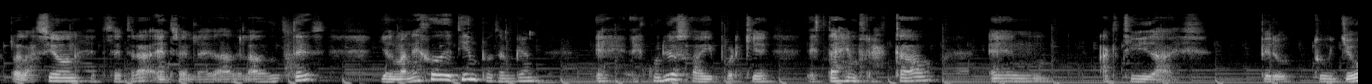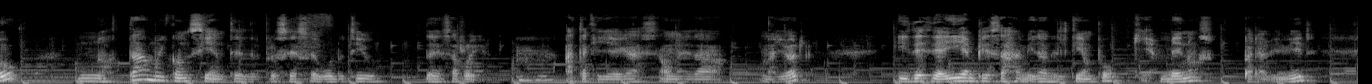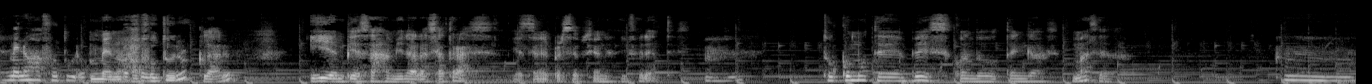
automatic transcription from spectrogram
relaciones, etcétera, entre la edad de la adultez. Y el manejo de tiempo también es, es curioso ahí porque estás enfrascado en actividades, pero tu yo no está muy consciente del proceso evolutivo de desarrollo hasta que llegas a una edad mayor y desde ahí empiezas a mirar el tiempo que es menos para vivir. Menos a futuro. Menos a futuro, claro. Y empiezas a mirar hacia atrás y a tener percepciones diferentes. ¿Tú cómo te ves cuando tengas más edad? Mm.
